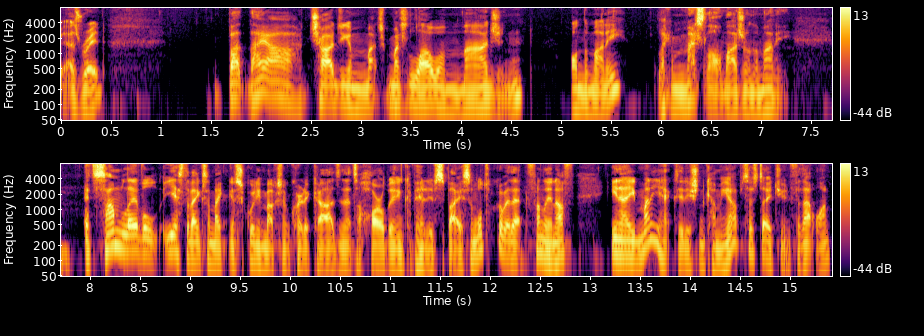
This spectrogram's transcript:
as read, but they are charging a much much lower margin on the money, like a much lower margin on the money. At some level, yes, the banks are making a squillion bucks on credit cards, and that's a horribly uncompetitive space. And we'll talk about that, funnily enough, in a Money Hacks edition coming up. So stay tuned for that one.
